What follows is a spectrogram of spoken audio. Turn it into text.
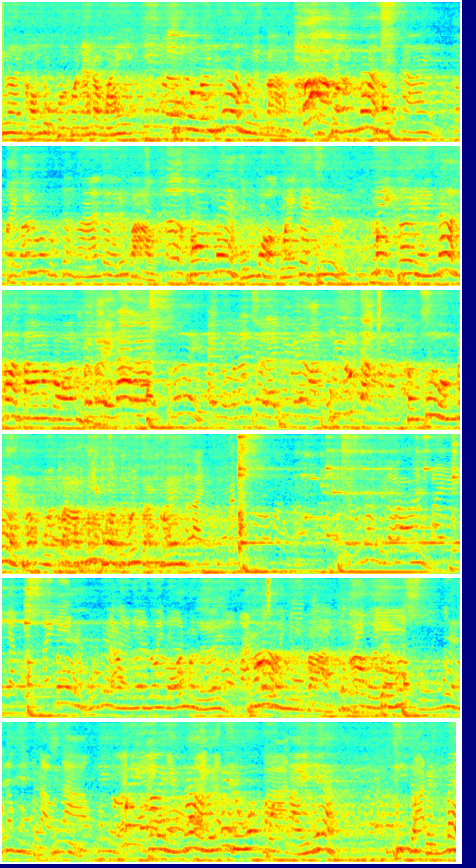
เงินของบุคคลคนนั้นเอาไว้จริงเหรอจำนวนเงินห้าหมื่นบาทห้าหมื่แต่นมันน่าเสียดายทำไมวะไม่รู้ว่าผมจะหาเจอหรือเปล่าเออ เพราะแม่ผมบอกไว้แค่ชื่อ ไม่เคยเห็นหน้าค่าตามาก่อนไม่เคยเห็นหน้าเลย ใช่ไอ้หนุ่มคนนั้นชื่ออะไรพี่เป็นทหารพี่รู้จักอะเขาชื่อว่าแม่ทัพมนตราพี่พอจะรู้จักไหม อาเงินร้อนๆมาเลยห้าหมื่นบาทห้าหมื่นแต่ว่าผมเนี่ยได้ยินแต่ชื่อไม่เคยเห็นหน้าเลยไม่รู้ว่าคนไหนเนี่ย ที่จะเป็นแม่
